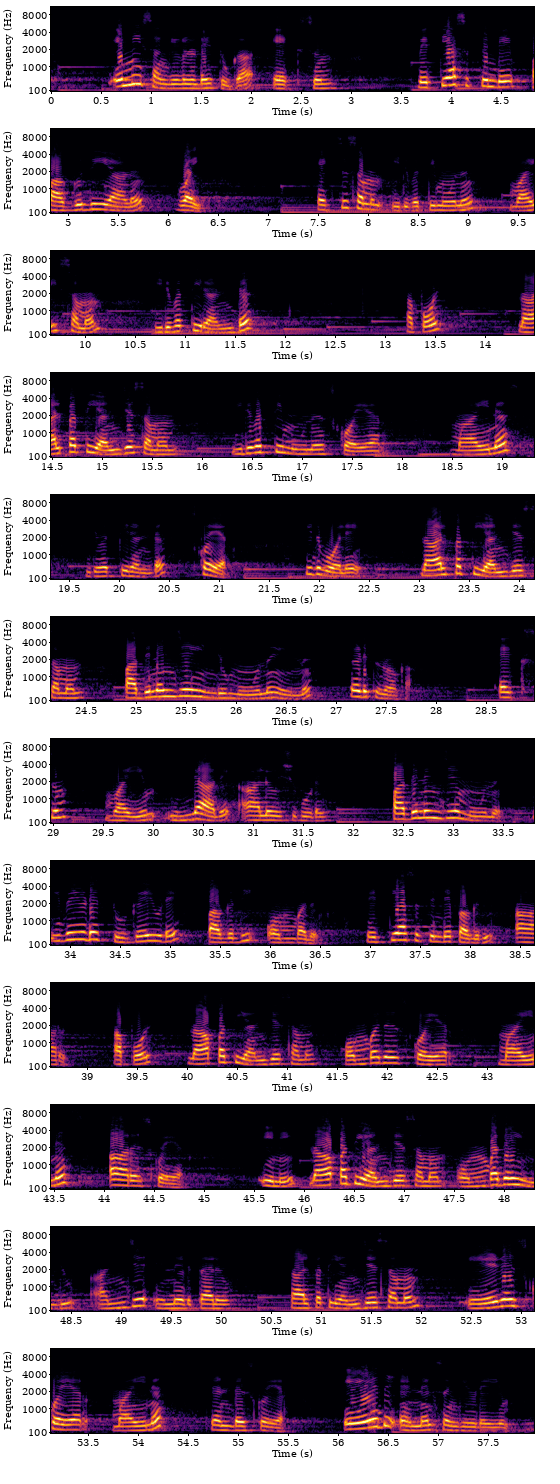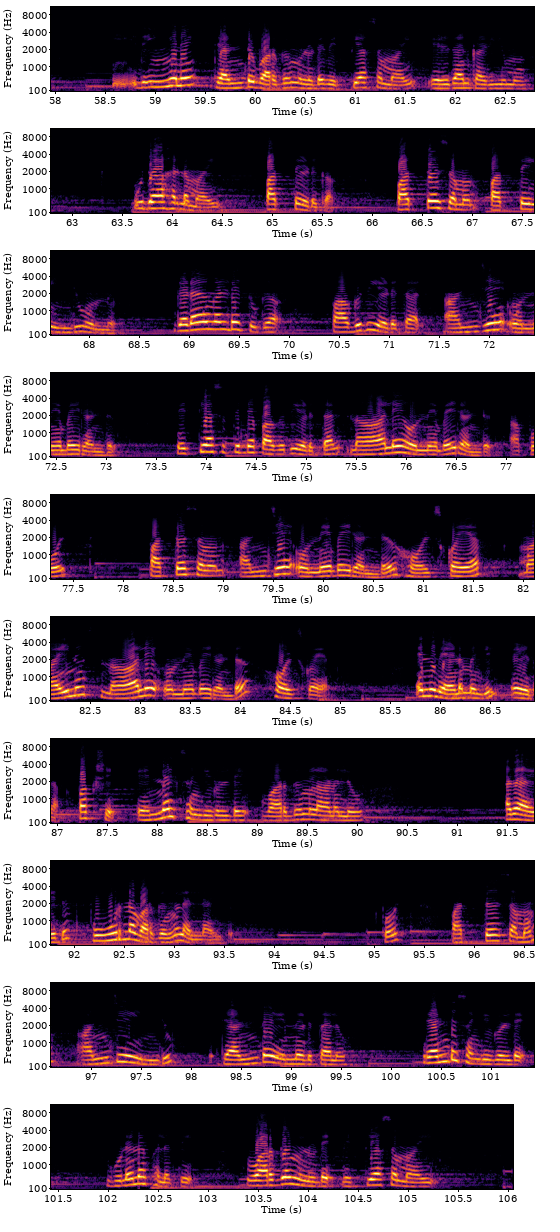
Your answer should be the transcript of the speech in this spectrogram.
എന്നീ സംഖ്യകളുടെ തുക എക്സും വ്യത്യാസത്തിന്റെ പകുതിയാണ് വൈ എക്സ് സമം ഇരുപത്തിമൂന്ന് വൈ സമം ഇരുപത്തിരണ്ട്. അപ്പോൾ നാൽപ്പത്തി അഞ്ച് സമം ഇരുപത്തിമൂന്ന് സ്ക്വയർ മൈനസ് ഇരുപത്തിരണ്ട് സ്ക്വയർ ഇതുപോലെ നാൽപ്പത്തി അഞ്ച് സമം പതിനഞ്ച് ഇന്റു മൂന്ന് എന്ന് എടുത്തു നോക്കാം. എക്സും വൈയും ഇല്ലാതെ ആലോചിച്ചുകൂടെ? പതിനഞ്ച് മൂന്ന് ഇവയുടെ തുകയുടെ പകുതി ഒമ്പത്. വ്യത്യാസത്തിന്റെ പകുതി ആറ്. അപ്പോൾ നാൽപ്പത്തി അഞ്ച് സമം ഒമ്പത് സ്ക്വയർ മൈനസ് ആറ് സ്ക്വയർ. ഇനി നാൽപ്പത്തി അഞ്ച് സമം ഒമ്പത് ഇന്റു അഞ്ച് എന്നെടുത്താലോ? നാൽപ്പത്തി അഞ്ച് സമം ഏഴ് സ്ക്വയർ മൈനസ് രണ്ട് സ്ക്വയർ. ഏത് എണ്ണൽ സംഖ്യയുടെയും ഇത് ഇങ്ങനെ രണ്ട് വർഗങ്ങളുടെ വ്യത്യാസമായി എഴുതാൻ കഴിയുമോ? ഉദാഹരണമായി പത്ത് എടുക്കാം. പത്ത് സമം പത്ത് ഇന്റു ഒന്ന്. ഘടകങ്ങളുടെ തുക പകുതി എടുത്താൽ അഞ്ച് ഒന്ന് ബൈ രണ്ട്. വ്യത്യാസത്തിന്റെ പകുതി എടുത്താൽ നാല് ഒന്ന് ബൈ രണ്ട്. അപ്പോൾ പത്ത് സമം അഞ്ച് ഒന്ന് ബൈ രണ്ട് ഹോൾ സ്ക്വയർ മൈനസ് നാല് ഒന്ന് ബൈ രണ്ട് ഹോൾ സ്ക്വയർ. എന്ന് വേണമെങ്കിൽ എഴുതാം. പക്ഷേ എണ്ണൽ സംഖ്യകളുടെ വർഗങ്ങളാണല്ലോ അതായത് പൂർണ വർഗങ്ങളല്ല ഇത്. അപ്പോൾ പത്ത് സമം അഞ്ച് ഇന്റു രണ്ട് എന്നെടുത്താലോ? രണ്ട് സംഖ്യകളുടെ ഗുണനഫലത്തെ വർഗങ്ങളുടെ വ്യത്യാസമായി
